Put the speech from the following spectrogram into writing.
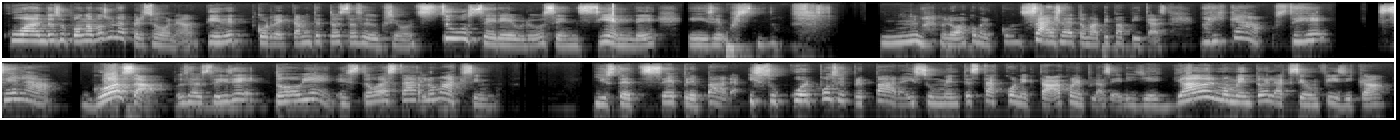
cuando supongamos una persona tiene correctamente toda esta seducción, su cerebro se enciende y dice, uy, no, mm, me lo voy a comer con salsa de tomate y papitas. Marica, usted se la goza. O sea, usted dice, todo bien, esto va a estar lo máximo y usted se prepara y su cuerpo se prepara y su mente está conectada con el placer y llegado el momento de la acción física,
